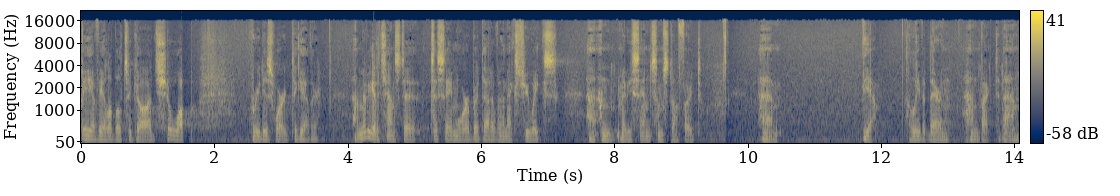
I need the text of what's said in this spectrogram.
be available to God, show up, read His Word together. I'll maybe get a chance to, to say more about that over the next few weeks uh, and maybe send some stuff out. Um, yeah, I'll leave it there and hand back to Dan.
